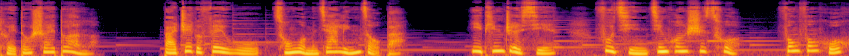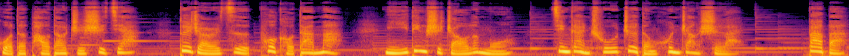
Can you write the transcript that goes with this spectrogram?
腿都摔断了。把这个废物从我们家领走吧！”一听这些，父亲惊慌失措，风风火火地跑到执事家，对着儿子破口大骂：“你一定是着了魔，竟干出这等混账事来！”爸爸，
